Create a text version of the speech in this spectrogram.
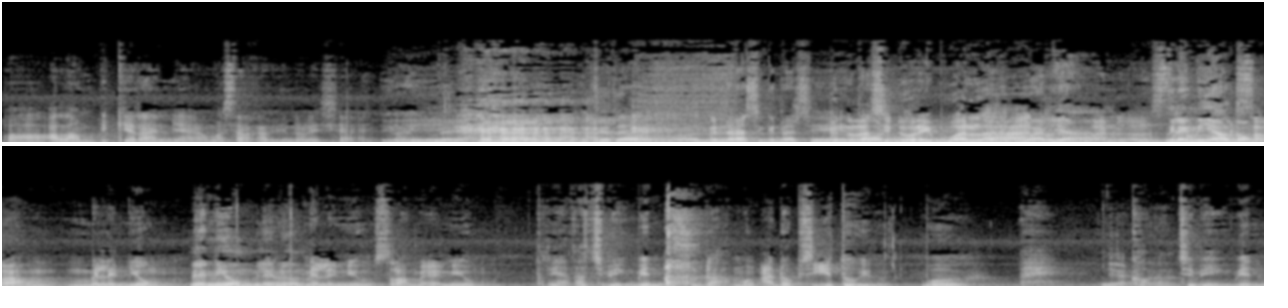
eh, alam pikirannya masyarakat Indonesia. Oh, iya. itu generasi-generasi Generasi tahun 2000-an lah, 2000-an. 2000-an. Ya. setelah- Milenial dong. Setelah milenium. Milenium, milenium. Milenium, setelah milenium. Ternyata Cibingbin sudah mengadopsi itu gitu. Buh. Eh, Ya. kok Cibingbin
